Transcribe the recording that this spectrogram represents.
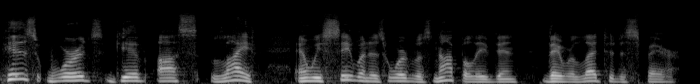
His words give us life. And we see when his word was not believed in, they were led to despair.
